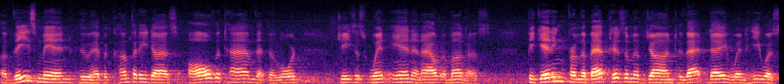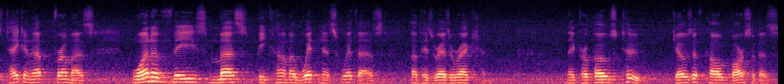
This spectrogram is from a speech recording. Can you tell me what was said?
of these men who have accompanied us all the time that the Lord Jesus went in and out among us, beginning from the baptism of John to that day when he was taken up from us, one of these must become a witness with us of his resurrection. They proposed two Joseph called Barsabas,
